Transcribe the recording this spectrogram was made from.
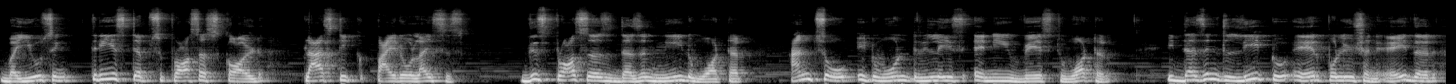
by using three steps process called plastic pyrolysis. This process doesn't need water and so it won't release any waste water. It doesn't lead to air pollution either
